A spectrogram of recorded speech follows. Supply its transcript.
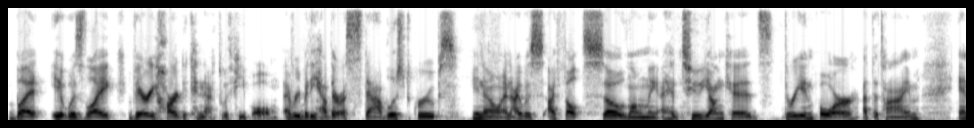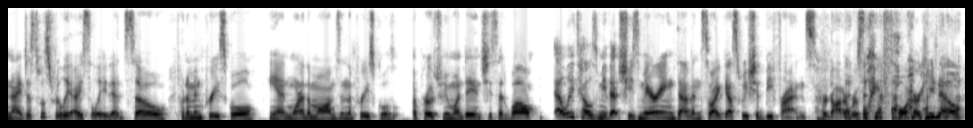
but it was like very hard to connect with people. Everybody had their established groups, you know, and I was, I felt so lonely. I had two young kids, three and four at the time, and I just was really isolated. So put them in preschool, and one of the moms in the preschool approached me one day and she said, Well, Ellie tells me that she's marrying Devin, so I guess we should be friends. Her daughter was like four, you know,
